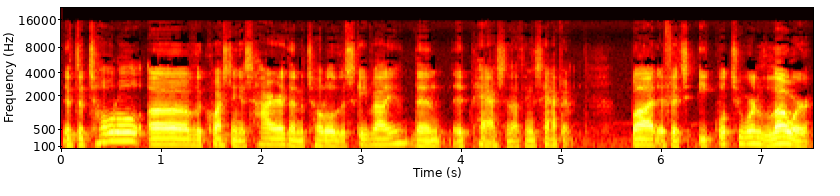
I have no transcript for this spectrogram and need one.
If the total of the questing is higher than the total of the escape value, then it passed and nothing's happened. But if it's equal to or lower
